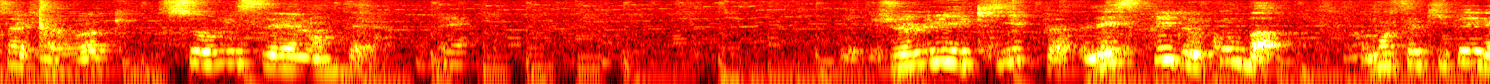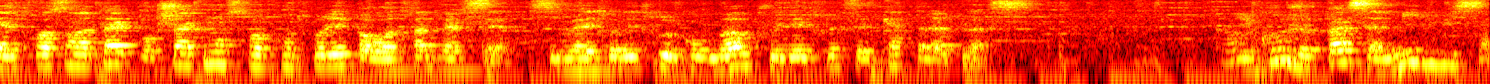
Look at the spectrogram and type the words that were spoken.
pour ça que j'invoque Saurus élémentaire. Je lui équipe l'esprit de combat. Le monstre équipé gagne 300 attaques pour chaque monstre contrôlé par votre adversaire. S'il va être détruit au combat, vous pouvez détruire cette carte à la place. Du coup, je passe à 1800.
